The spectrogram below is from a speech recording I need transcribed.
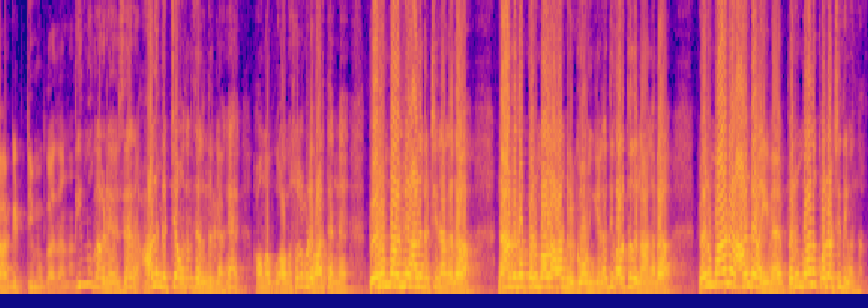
டார்கெட் திமுக தானா? திமுக கிடையாது சார் ஆளுங்கட்சி அவங்க தானே சார் இருந்திருக்காங்க. அவங்க அவங்க சொல்லக்கூடிய வார்த்தை என்ன? பெரும்பான்மை ஆளுங்கட்சி நாங்க தான். நாங்க தான் பெரும்பாலும் ஆண்டிருக்கோம். இங்க எல்லாத்தையும் வளர்த்தது நாங்க தான். பெரும்பாலும் ஆண்டவன் இவன். பெரும்பாலும் கொள்ளடிச்சது இவன் தான்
